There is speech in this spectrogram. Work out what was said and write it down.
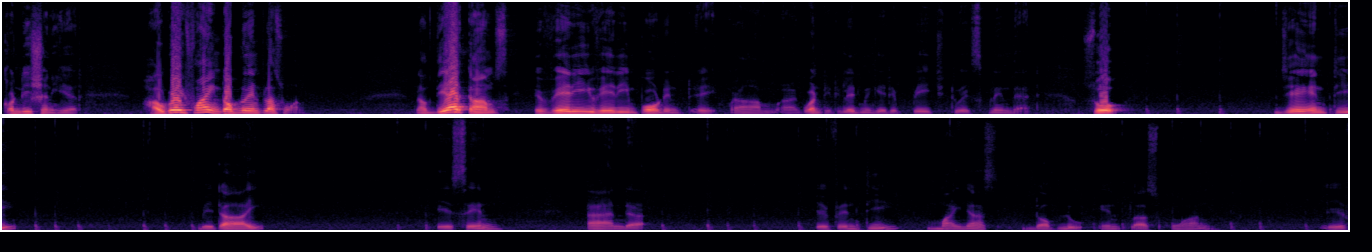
condition here. How do I find W n plus 1? Now there comes a very very important uh, um, uh, quantity. Let me get a page to explain that. So J n t beta i i S n and uh, f n t minus w n plus 1 f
